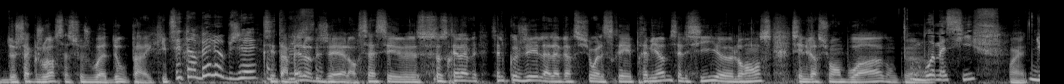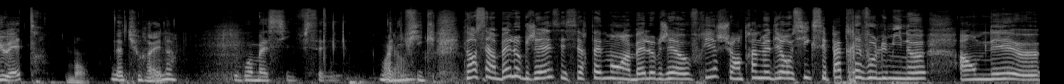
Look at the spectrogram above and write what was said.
de chaque joueur. Ça se joue à deux ou par équipe. C'est un bel objet. C'est un plus. bel objet. Alors ça, c'est, euh, ce serait la, celle que j'ai là, la version, elle serait premium, celle-ci, euh, Laurence. C'est une version en bois, donc. euh, Bois massif, ouais. du hêtre, Bon. naturel. Du bois massif, c'est. Magnifique. Non, c'est un bel objet, c'est certainement un bel objet à offrir. Je suis en train de me dire aussi que c'est pas très volumineux à emmener euh,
